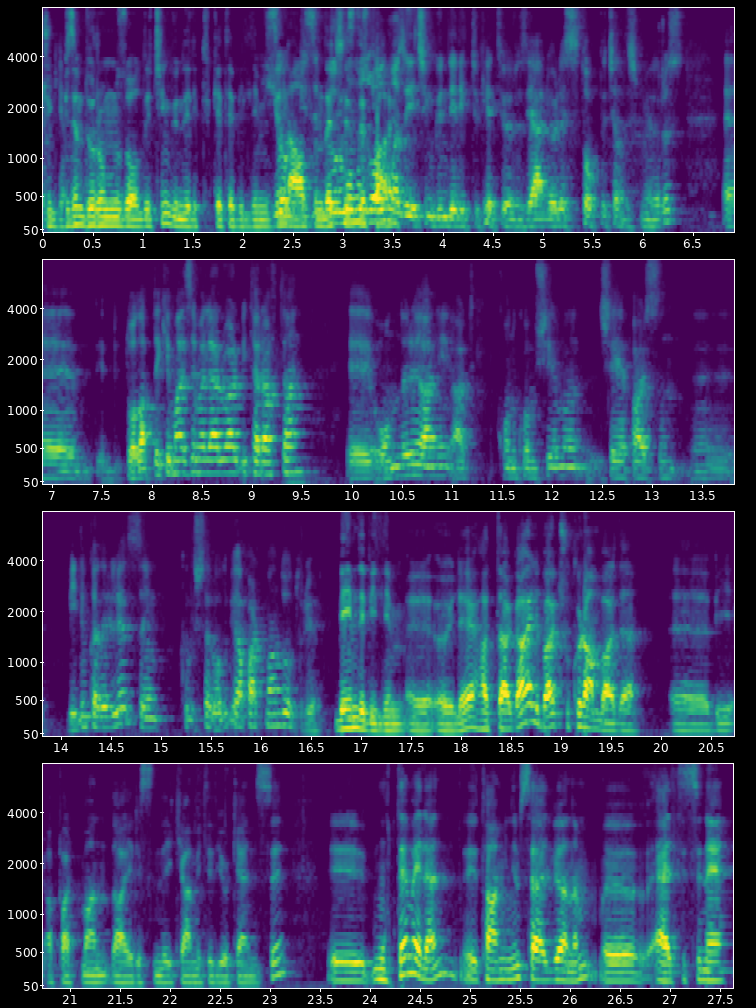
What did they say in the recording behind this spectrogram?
Çünkü bizim durumumuz olduğu için gündelik tüketebildiğimizin Yok, altında çizdi Yok bizim durumumuz olmadığı için gündelik tüketiyoruz. Yani öyle stoklu çalışmıyoruz. E, dolaptaki malzemeler var bir taraftan. E, onları hani artık konu komşuya mı şey yaparsın? E, bildiğim kadarıyla Sayın Kılıçdaroğlu bir apartmanda oturuyor. Benim de bildiğim e, öyle. Hatta galiba Çukurambar'da e, bir apartman dairesinde ikamet ediyor kendisi. E, muhtemelen e, tahminim Selvi Hanım e, eltisine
